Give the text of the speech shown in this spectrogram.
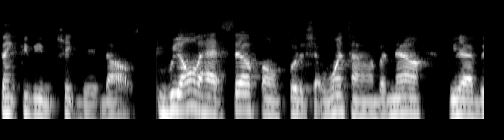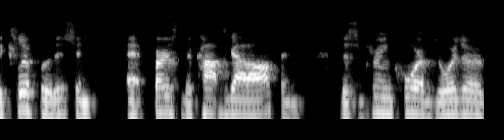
think people even kick dead dogs. We only had cell phone footage at one time, but now we have the clear footage. And at first, the cops got off, and the Supreme Court of Georgia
